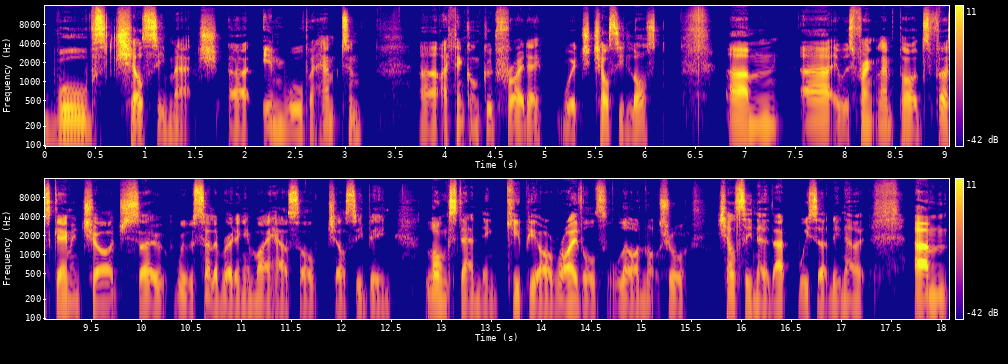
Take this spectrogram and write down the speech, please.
Wolves Chelsea match uh, in Wolverhampton. Uh, I think on Good Friday, which Chelsea lost. Um, uh, it was Frank Lampard's first game in charge, so we were celebrating in my household. Chelsea being long-standing QPR rivals, although I'm not sure Chelsea know that. We certainly know it. Um,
